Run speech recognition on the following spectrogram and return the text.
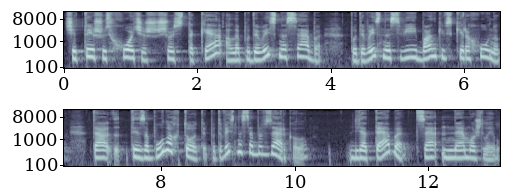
чи ти щось хочеш, щось таке, але подивись на себе, подивись на свій банківський рахунок. Та ти забула, хто ти? Подивись на себе в зеркало. Для тебе це неможливо.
